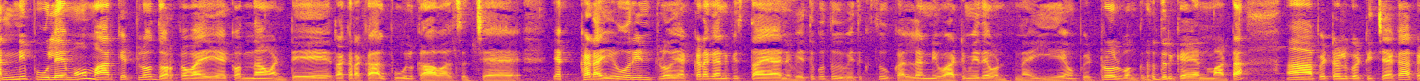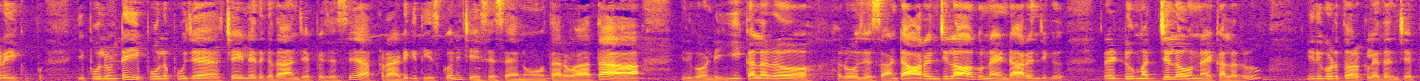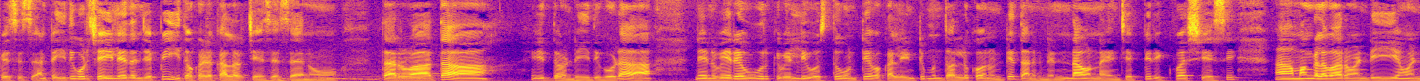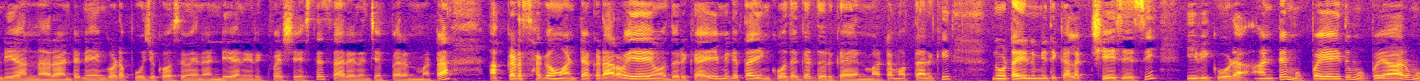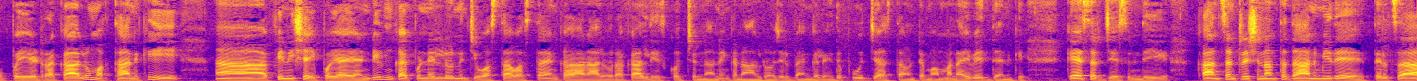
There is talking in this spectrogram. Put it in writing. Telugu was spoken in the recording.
అన్ని పూలేమో మార్కెట్లో దొరకవాయే కొందామంటే రకరకాల పూలు కావాల్సి వచ్చాయి ఎక్కడ ఎవరింట్లో ఎక్కడ కనిపిస్తాయా అని వెతుకుతూ వెతుకుతూ కళ్ళన్నీ వాటి మీదే ఉంటున్నాయి. ఏమో పెట్రోల్ బంకులో దొరికాయి అన్నమాట పెట్రోల్ కొట్టించాక అక్కడ ఈ ఈ పూలు ఉంటే ఈ పూల పూజ చేయలేదు కదా అని చెప్పేసి అక్కడ అడిగి తీసుకొని చేసేసాను. తర్వాత ఇదిగోండి ఈ కలర్ రోజెస్ అంటే ఆరెంజ్ లాగా ఉన్నాయండి ఆరెంజ్ రెడ్ మధ్యలో ఉన్నాయి కలరు. ఇది కూడా దొరకలేదని చెప్పేసి అంటే ఇది కూడా చేయలేదని చెప్పి ఇది ఒక కలర్ చేసేసాను. తర్వాత ఇద్దండి ఇది కూడా నేను వేరే ఊరికి వెళ్ళి వస్తూ ఉంటే ఒకళ్ళ ఇంటి ముందు అల్లుకొని ఉంటే దానికి నిండా ఉన్నాయని చెప్పి రిక్వెస్ట్ చేసి మంగళవారం అండి ఇయ్యమండి అన్నారు? అంటే నేను కూడా పూజ కోసమేనండి అని రిక్వెస్ట్ చేస్తే సరేనని చెప్పారనమాట. అక్కడ సగం అంటే అక్కడ అరవై ఏమో దొరికాయి మిగతా ఇంకో దగ్గర దొరికాయి అనమాట మొత్తానికి నూట ఎనిమిది కలెక్ట్ చేసేసి ఇవి కూడా. అంటే ముప్పై ఐదు ముప్పై ఆరు ముప్పై ఏడు రకాలు మొత్తానికి ఫినిష్ అయిపోయాయండి. ఇంకా ఇప్పుడు నెల్లూరు నుంచి వస్తా వస్తా ఇంకా నాలుగు రకాలు తీసుకొచ్చున్నాను. ఇంకా నాలుగు రోజులు బెంగలేదు పూజ చేస్తా ఉంటే మా అమ్మ నైవేద్యానికి కేసరి చేసింది. కాన్సన్ట్రేషన్ అంతా దాని మీదే తెలుసా?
